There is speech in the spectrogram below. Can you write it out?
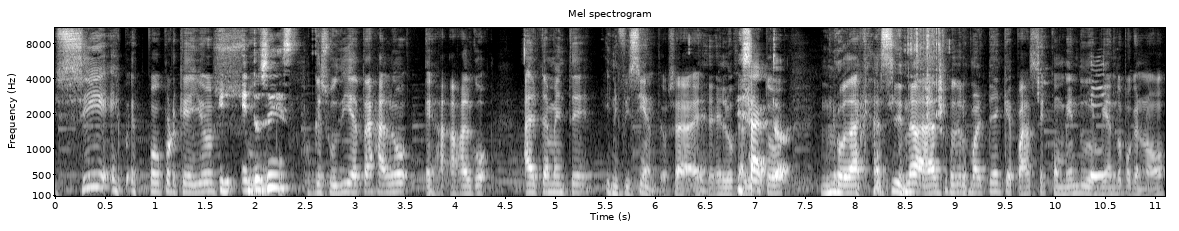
sí, es, es po- porque ellos. Y- su- entonces- porque su dieta es algo, es algo altamente ineficiente. O sea, el eucalipto Exacto. no da casi nada. Entonces, los mal tienen que pasarse comiendo y durmiendo porque no,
